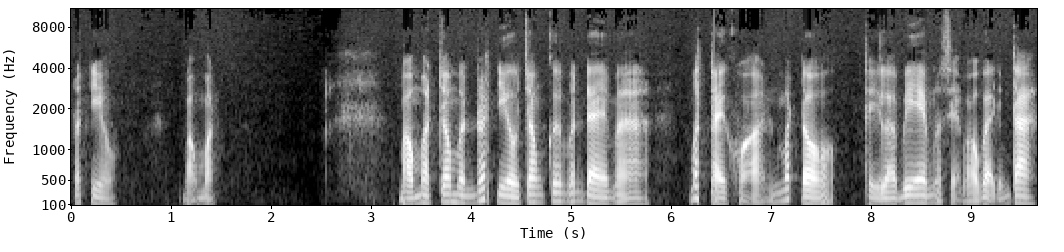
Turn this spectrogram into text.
rất nhiều. Bảo mật. Bảo mật cho mình rất nhiều trong cái vấn đề mà mất tài khoản mất đồ thì là BM nó sẽ bảo vệ chúng ta.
